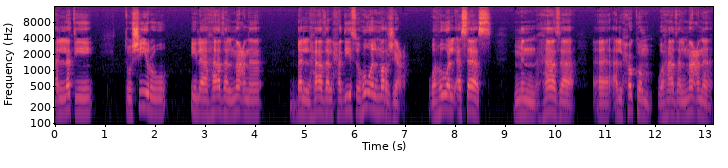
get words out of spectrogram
التي تشير إلى هذا المعنى بل هذا الحديث هو المرجع وهو الأساس من هذا الحكم وهذا المعنى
